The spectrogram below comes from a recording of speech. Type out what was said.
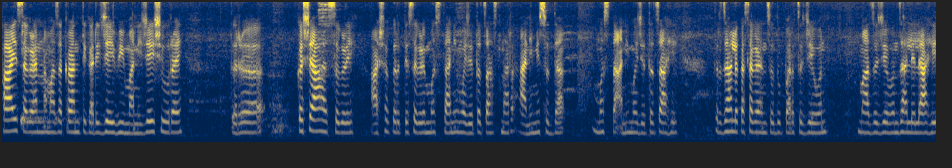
हाय सगळ्यांना माझा क्रांतिकारी जय भीम आणि जय शिवराय. तर कसे आहात सगळे? आशा करते सगळे मस्त आणि मजेतच असणार आणि मी सुद्धा मस्त आणि मजेतच आहे. तर झालं का सगळ्यांचं दुपारचं जेवण? माझं जेवण झालेलं आहे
